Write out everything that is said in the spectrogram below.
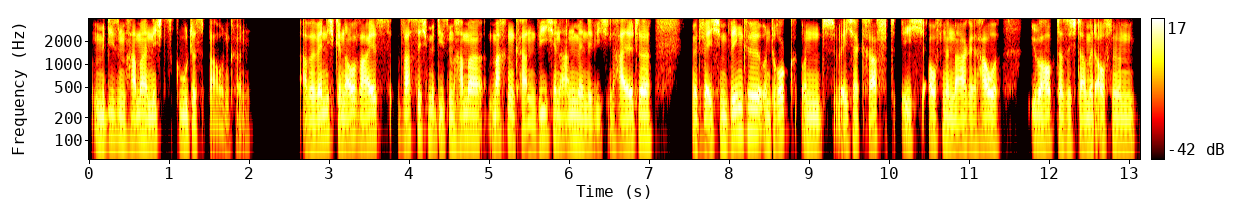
und mit diesem Hammer nichts Gutes bauen können. Aber wenn ich genau weiß, was ich mit diesem Hammer machen kann, wie ich ihn anwende, wie ich ihn halte, mit welchem Winkel und Druck und welcher Kraft ich auf einen Nagel haue, überhaupt, dass ich damit auf einem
